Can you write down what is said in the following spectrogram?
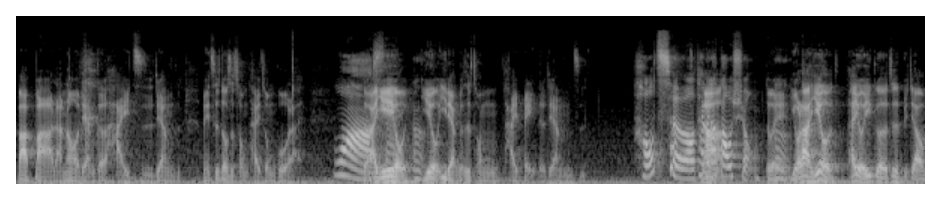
爸爸然后两个孩子这样子，每次都是从台中过来。哇，对啊，也有、嗯也有一两个是从台北的这样子。好扯哦，台北到高雄，对，嗯有啦，也有还有一个这比较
